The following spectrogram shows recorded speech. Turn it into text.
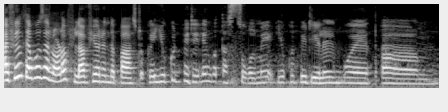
I feel there was a lot of love here in the past. Okay, you could be dealing with a soulmate. You could be dealing with, um,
